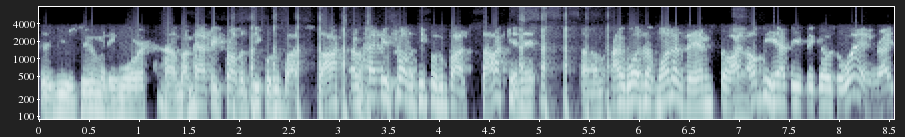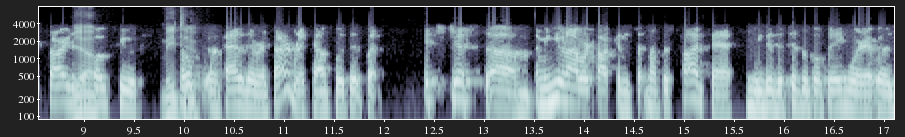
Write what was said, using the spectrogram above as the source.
to use Zoom anymore. Um, I'm happy for all the people who bought stock. I'm happy for all the people who bought stock in it. Um, I wasn't one of them, so yeah. I, will be happy if it goes away. Right? Sorry to yeah. the folks who have had their retirement accounts with it, but it's just. Um, I mean, you and I were talking setting up this podcast. We did the typical thing where it was,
